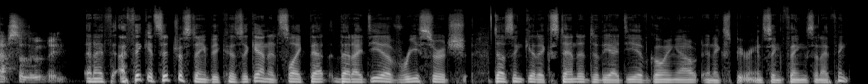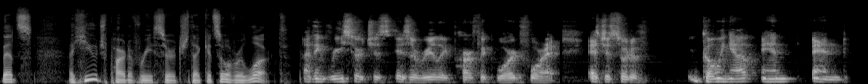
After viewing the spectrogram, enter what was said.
Absolutely. And I, th- I think it's interesting because again, it's like that that idea of research doesn't get extended to the idea of going out and experiencing things, and I think that's a huge part of research that gets overlooked. I think research is is a really perfect word for it. It's just sort of going out and and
